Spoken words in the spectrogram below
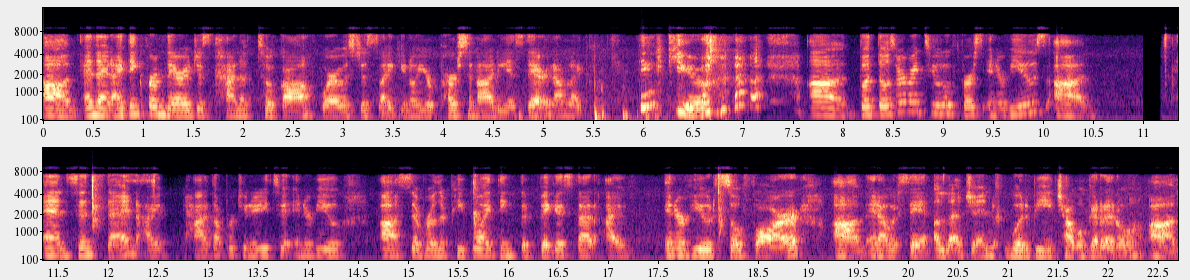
um, and then I think from there it just kind of took off where it was just like, you know, your personality is there. And I'm like, thank you. uh, but those were my two first interviews. Um, and since then, I've had the opportunity to interview uh, several other people. I think the biggest that I've interviewed so far, um, and I would say a legend, would be Chavo Guerrero. Um,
